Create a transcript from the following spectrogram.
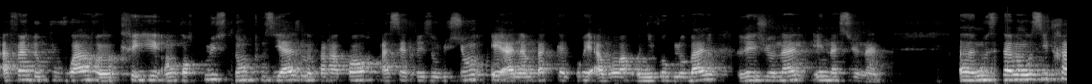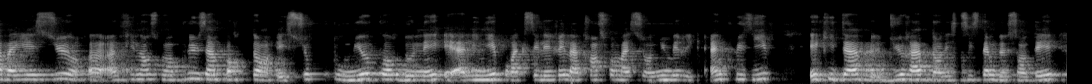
afin de pouvoir euh, créer encore plus d'enthousiasme par rapport à cette résolution et à l'impact qu'elle pourrait avoir au niveau global, régional et national. Euh, nous allons aussi travailler sur un financement plus important et surtout mieux coordonné et aligné pour accélérer la transformation numérique inclusive équitable, durable dans les systèmes de santé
